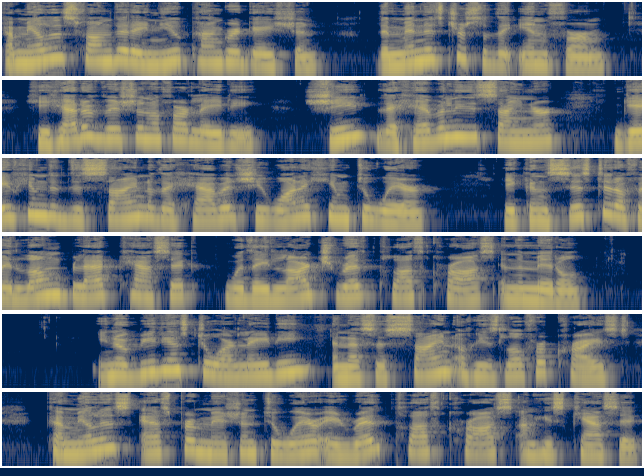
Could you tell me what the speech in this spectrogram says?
Camillus founded a new congregation, the Ministers of the Infirm. He had a vision of Our Lady. She, the heavenly designer, gave him the design of the habit she wanted him to wear. It consisted of a long black cassock with a large red cloth cross in the middle. In obedience to Our Lady and as a sign of his love for Christ, Camillus asked permission to wear a red cloth cross on his cassock,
